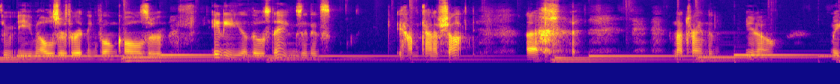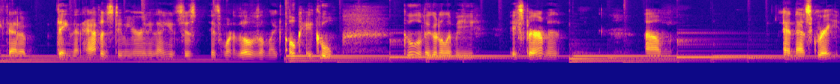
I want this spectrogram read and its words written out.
through emails or threatening phone calls or any of those things. And it's, I'm kind of shocked. Uh, I'm not trying to, you know, make that a thing that happens to me or anything. It's just, it's one of those. I'm like, okay, cool. Cool. They're to let me experiment. Um, and that's great.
